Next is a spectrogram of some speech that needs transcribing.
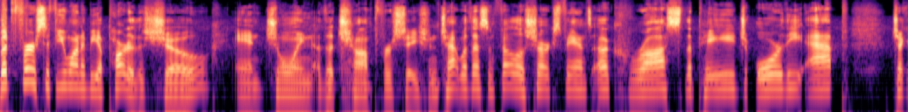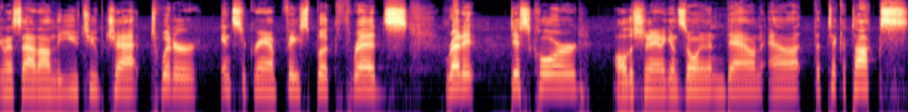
But first, if you want to be a part of the show and join the conversation, chat with us and fellow Sharks fans across the page or the app. Checking us out on the YouTube chat, Twitter, Instagram, Facebook, Threads, Reddit, Discord, all the shenanigans going down at the TikToks,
